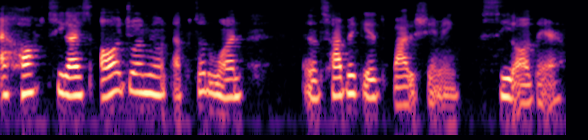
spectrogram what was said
I hope to see you guys all join me on episode one, and the topic is body shaming. See you all there.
